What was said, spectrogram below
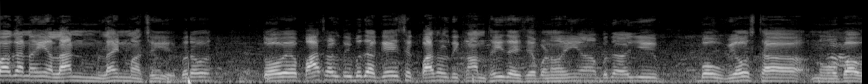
વાગ્યાના અહીંયા લાઈન લાઈનમાં છીએ, બરાબર? તો હવે પાછળથી બધા કહે છે કે પાછળથી કામ થઈ જાય છે, પણ અહીંયા બધા હજી બહુ વ્યવસ્થાનો અભાવ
